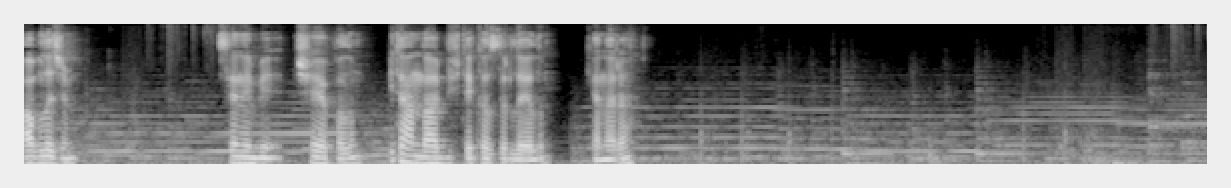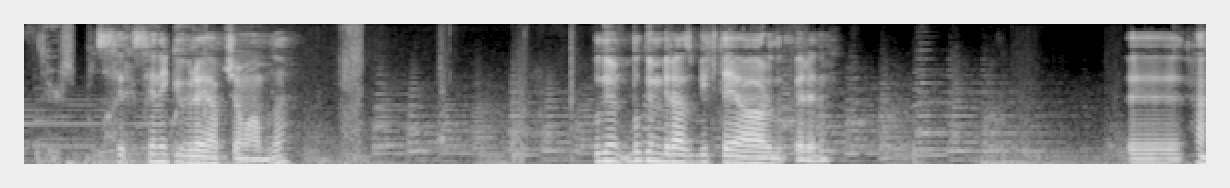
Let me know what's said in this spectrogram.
Ablacım. Seni bir şey yapalım. Bir tane daha biftek hazırlayalım kenara. Se- seni gübre yapacağım abla. Bugün bugün biraz bifteğe ağırlık verelim. Ee, heh,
